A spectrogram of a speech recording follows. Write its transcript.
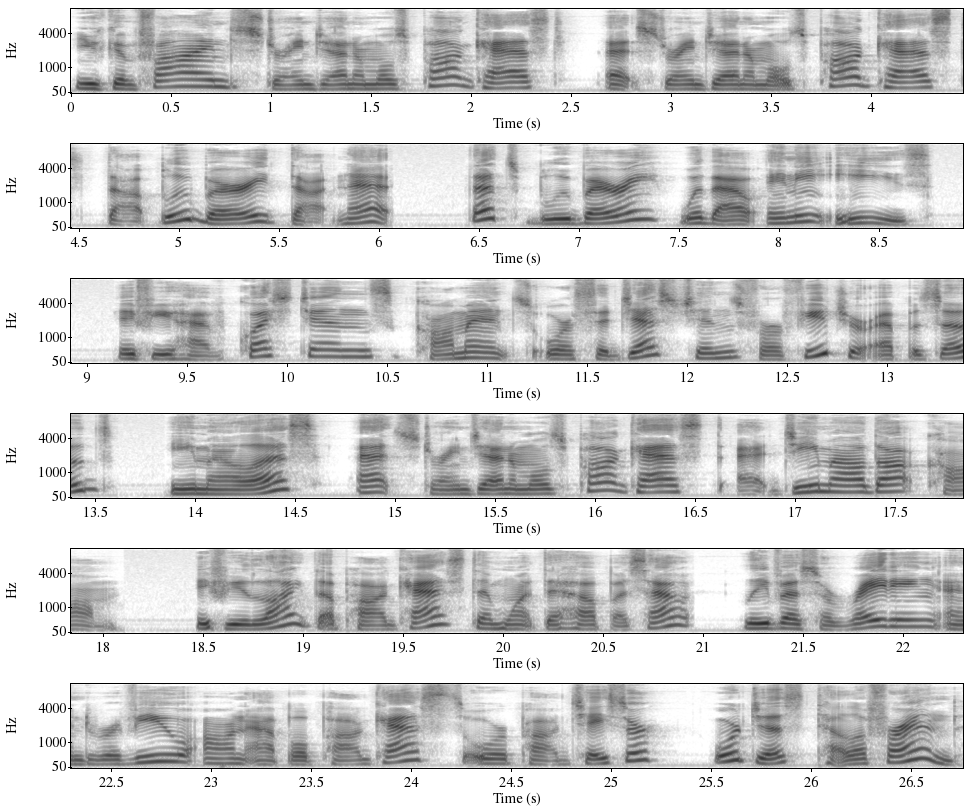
You can find Strange Animals Podcast at strangeanimalspodcast.blubrry.net. That's blueberry without any E's. If you have questions, comments, or suggestions for future episodes, email us at strangeanimalspodcast at gmail.com. If you like the podcast and want to help us out, leave us a rating and review on Apple Podcasts or Podchaser or just tell a friend.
